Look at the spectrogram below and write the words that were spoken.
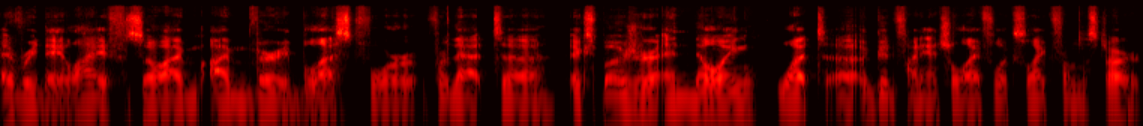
everyday life. So I'm I'm very blessed for for that uh, exposure and knowing what a good financial life looks like from the start.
